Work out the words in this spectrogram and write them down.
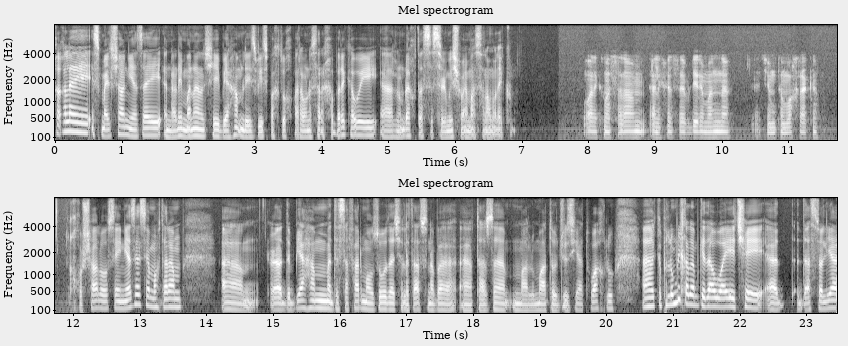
ښاغلی اسماعیل شاه نیازی نړۍ مننه چې بیا هم له اسبیس پښتو خبرونه سره خبرې کوي لومړی خو تاسو سره مې شوم السلام علیکم وعلیکم السلام علي خیر صاحب ډیره مننه چې موږ ته وخت راکړ خوشاله اوسئ نیازی صاحب محترم د بیا هم د سفر موضوع ده چې لته سونه به تازه معلومات او جزئیات واخلو که په لومړي قدم کې دا وایي چې د استرالیا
